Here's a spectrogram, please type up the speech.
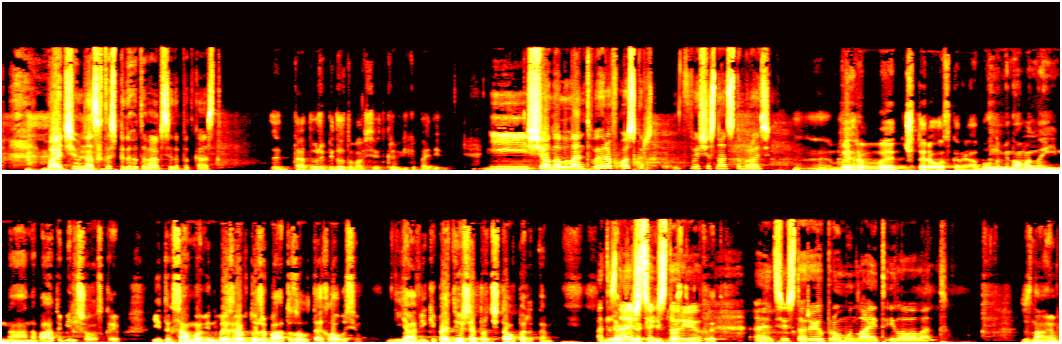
Бачу, у нас хтось підготувався до подкасту. Так, дуже підготувався, відкрив Вікіпедію. І що Лалаленд виграв Оскар в 16-му році? Виграв 4 Оскари, а був номінований на набагато більше Оскарів. І так само він виграв дуже багато золотих глобусів. Я Вікіпедію ще прочитав перед тим. А ти як, знаєш як цю історію е, цю історію про Moonlight і La La Land? Знаю.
